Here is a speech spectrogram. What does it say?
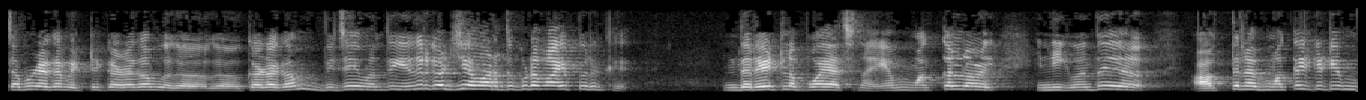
தமிழக வெற்றி கழகம் கழகம் விஜய் வந்து எதிர்கட்சியாக வரது கூட வாய்ப்பு இருக்குது இந்த ரேட்டில் போயாச்சுன்னா என் மக்களோட இன்னைக்கு வந்து அத்தனை மக்கள்கிட்டையும்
